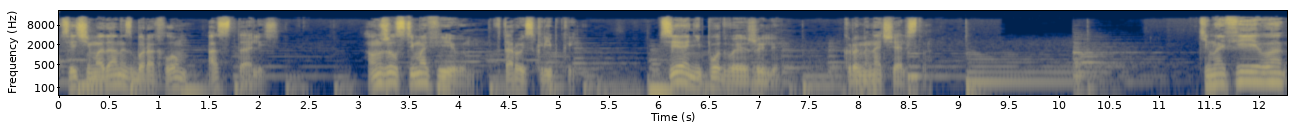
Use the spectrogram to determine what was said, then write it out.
Все чемоданы с барахлом остались. Он жил с Тимофеевым, второй скрипкой. Все они подвое жили, кроме начальства. Тимофеева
